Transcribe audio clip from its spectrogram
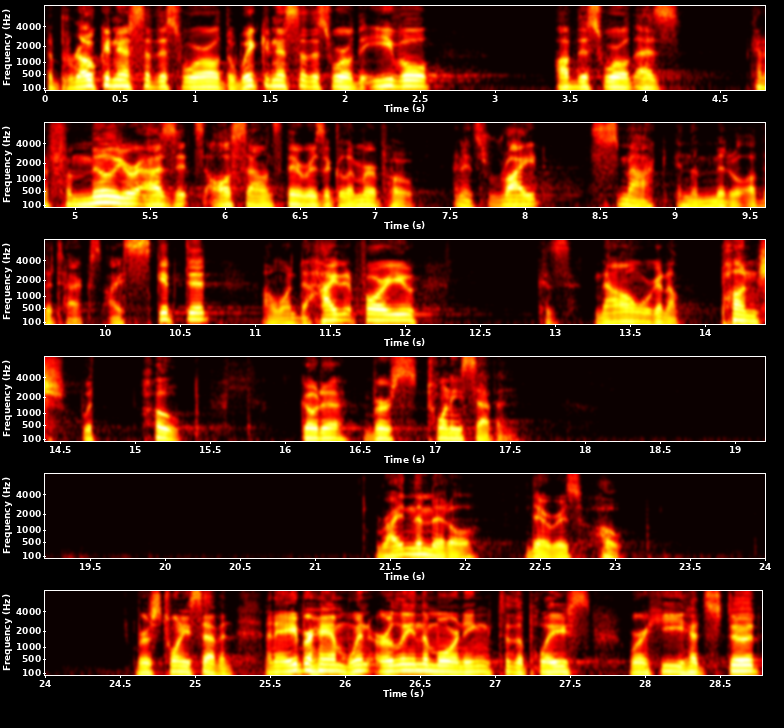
the brokenness of this world, the wickedness of this world, the evil of this world, as kind of familiar as it all sounds, there is a glimmer of hope. And it's right smack in the middle of the text. I skipped it. I wanted to hide it for you because now we're going to punch with hope Go to verse 27. Right in the middle, there is hope. Verse 27 And Abraham went early in the morning to the place where he had stood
